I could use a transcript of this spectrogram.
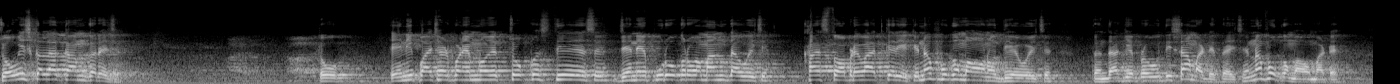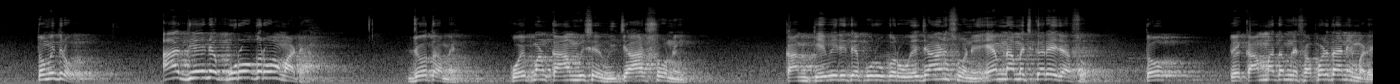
ચોવીસ કલાક કામ કરે છે. તો એની પાછળ પણ એમનો એક ચોક્કસ ધ્યેય હશે, જેને પૂરો કરવા માંગતા હોય છે. ખાસ તો આપણે વાત કરીએ કે નફો કમાવાનો ધ્યેય હોય છે. ધંધાકીય પ્રવૃત્તિ શા માટે થાય છે? નફો કમાવા માટે. તો મિત્રો, આ ધ્યેયને પૂરો કરવા માટે જો તમે કોઈ પણ કામ વિશે વિચારશો નહીં, કામ કેવી રીતે પૂરું કરવું એ જાણશો નહીં, એમ નામ જ કરે જશો, તો તો એ કામમાં તમને સફળતા નહીં મળે,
